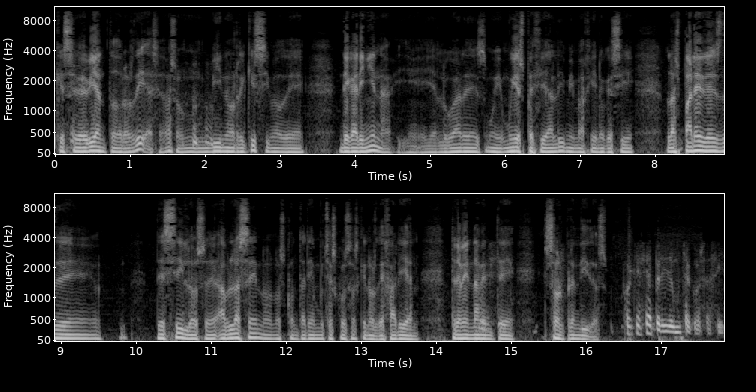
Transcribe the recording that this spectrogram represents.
que se bebían todos los días. Además, un vino riquísimo de, de Gariñena y, el lugar es muy, muy especial y me imagino que si las paredes de, de Silos eh, hablasen nos contarían muchas cosas que nos dejarían tremendamente sorprendidos. Porque se ha perdido mucha cosa, sí.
